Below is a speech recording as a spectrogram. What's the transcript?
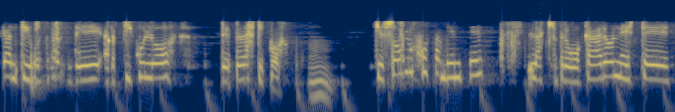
cantidad de artículos de plástico que son justamente las que provocaron este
